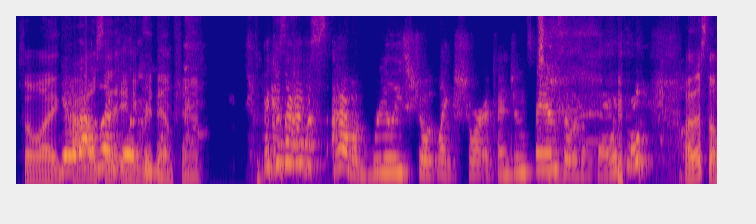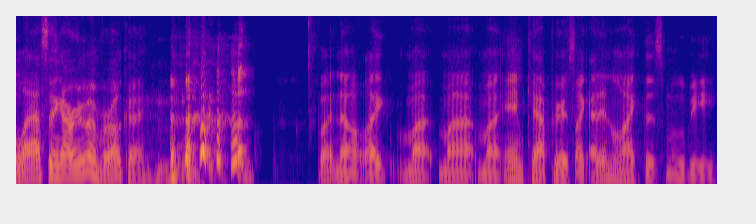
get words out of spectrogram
So like, Yeah, but that how's was that any redemption? Because I have a, I have a really short, like short attention span, so it was okay with me. Oh, that's the last thing I remember. Okay. but no, like my my my end cap here is like I didn't like this movie,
